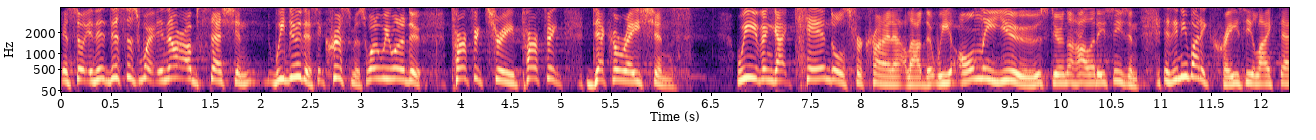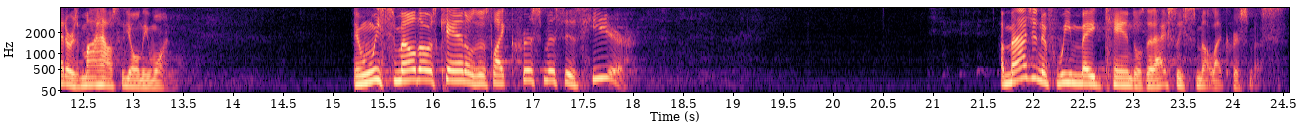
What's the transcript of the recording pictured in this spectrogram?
And so this is where, in our obsession, we do this at Christmas. What do we want to do? Perfect tree, perfect decorations. We even got candles for crying out loud that we only use during the holiday season. Is anybody crazy like that, or is my house the only one? And when we smell those candles, it's like Christmas is here. Imagine if we made candles that actually smell like Christmas.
